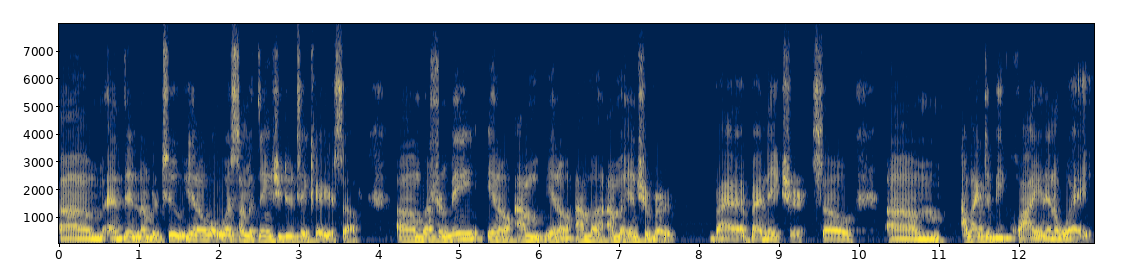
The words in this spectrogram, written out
Um, and then number two, you know, what, what's some of the things you do take care of yourself? Um, but for me, you know, I'm, you know, I'm a, I'm an introvert by, by nature. So um, I like to be quiet in a way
